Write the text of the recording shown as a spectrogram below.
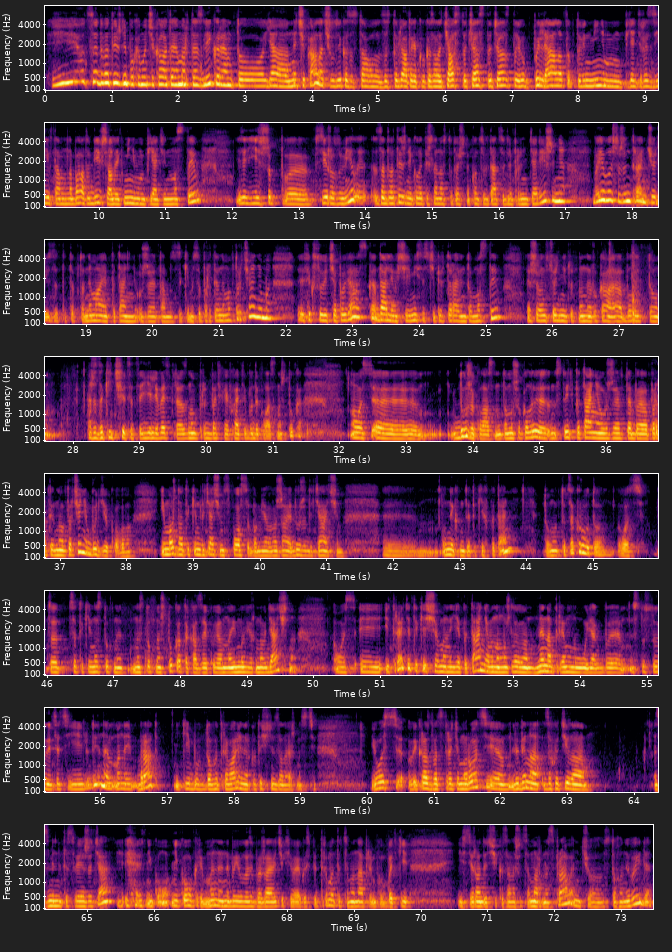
І оце два тижні, поки ми чекали те МРТ з лікарем, то я не чекала. Чоловіка заставила заставляти, як ви казали, часто, часто, часто його пиляла. Тобто він мінімум 5 разів, там набагато більше, але як мінімум 5 він мастив. І, щоб е, всі розуміли, за два тижні, коли пішли на остаточну консультацію для прийняття рішення, виявилося, що вже не треба нічого різати. Тобто немає питань уже там з якимись оперативними втручаннями, е, фіксуюча пов'язка. Далі ще місяць чи півтора він там мастив. Якщо він сьогодні тут в мене рука болить, то аж закінчується цей єлівець, треба знову придбати, хай в хаті буде класна штука. Ось е, дуже класно, тому що коли стоїть питання вже в тебе оперативного втручання будь-якого, і можна таким дитячим способом, я вважаю, дуже дитячим, е, уникнути таких питань, тому то це круто. Ось це, це такі наступна, наступна штука, така за яку я неймовірно вдячна. Ось і, і третє, таке, що в мене є питання, воно можливо не напряму якби стосується цієї людини. У мене брат, який був довготривалій наркотичній залежності. І ось якраз в 23-му році людина захотіла змінити своє життя, і нікого, нікого крім мене не виявилось бажаючих його якось підтримати в цьому напрямку. Батьки і всі родичі казали, що це марна справа, нічого з того не вийде.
